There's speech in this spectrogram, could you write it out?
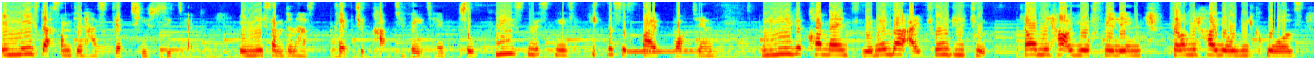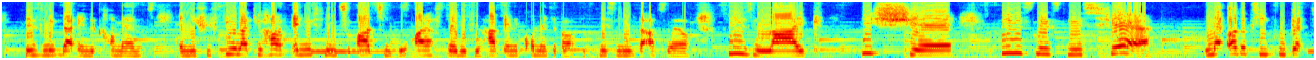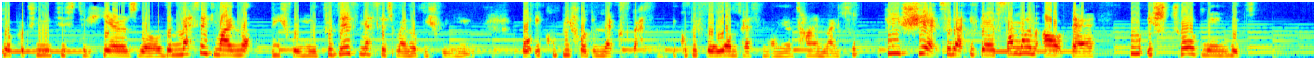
it means that something has kept you seated it means something has kept you captivated so please please please hit the subscribe button leave a comment remember i told you to tell me how you're feeling. Tell me how your week was. Please leave that in the comments. And if you feel like you have anything to add to what i have said if you have any comments about it please leave that as well. Please like please share please please please share. Let other people get the opportunities to hear as well. The message might not be for you. Today's message might not be for you but it could be for the next person. It could be for one person on your timeline. So please share so that if there's someone out there who is struggling with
